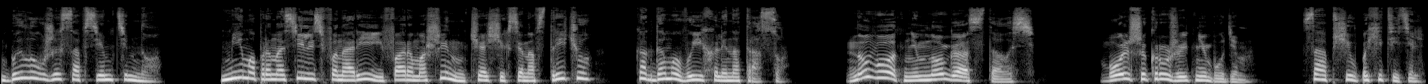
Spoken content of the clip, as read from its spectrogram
Было уже совсем темно. Мимо проносились фонари и фары машин, мчащихся навстречу, когда мы выехали на трассу. «Ну вот, немного осталось. Больше кружить не будем», — сообщил похититель.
